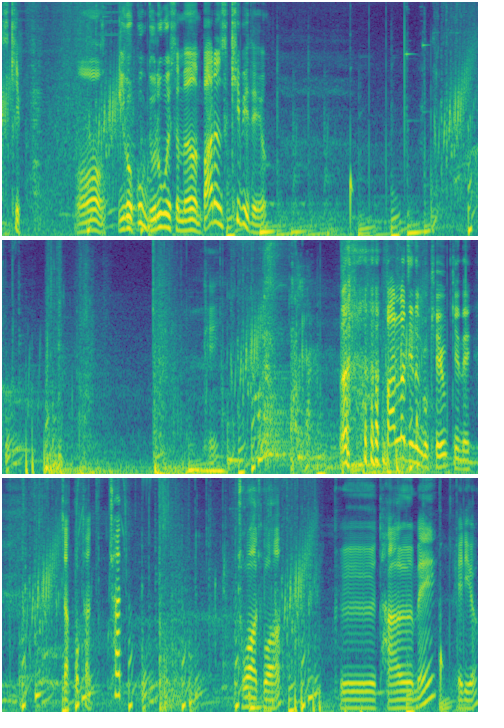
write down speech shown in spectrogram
Skip. 어, 이거 꾹 누르고 있으면 빠른 skip이 돼요. 빨라지는 거 개웃기네. 자, 폭탄. 촥! 좋아, 좋아. 그 다음에 베리어.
